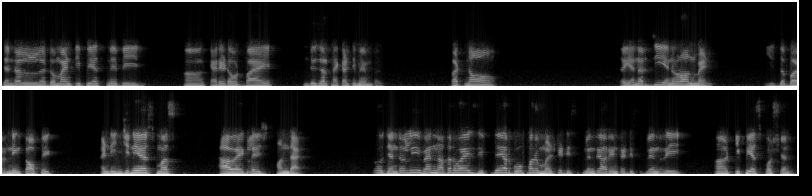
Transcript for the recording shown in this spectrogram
General domain TPS may be uh, carried out by individual faculty members. But now the energy environment is the burning topic and engineers must have a knowledge on that. So generally when otherwise if they are go for a multidisciplinary or interdisciplinary uh, TPS question,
